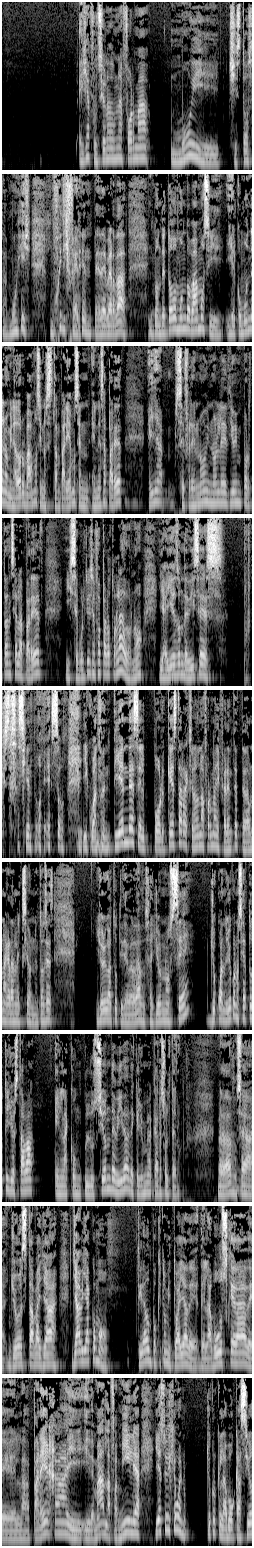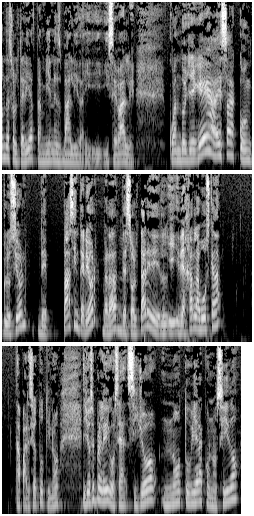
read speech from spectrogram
ella funciona de una forma muy chistosa, muy, muy diferente, de verdad. Donde todo mundo vamos y, el común denominador vamos y nos estamparíamos en, en, esa pared. Ella se frenó y no le dio importancia a la pared y se volvió y se fue para otro lado, ¿no? Y ahí es donde dices, ¿por qué estás haciendo eso? Y cuando entiendes el por qué está reaccionando de una forma diferente, te da una gran lección. Entonces, yo le digo a Tuti, de verdad, o sea, yo no sé, yo cuando yo conocí a Tuti, yo estaba en la conclusión de vida de que yo me iba a quedar soltero, ¿verdad? O sea, yo estaba ya, ya había como tirado un poquito mi toalla de, de la búsqueda de la pareja y, y, demás, la familia, y esto y dije, bueno, yo creo que la vocación de soltería también es válida y, y se vale. Cuando llegué a esa conclusión de paz interior, ¿verdad? De soltar y, y dejar la búsqueda, apareció Tuti, ¿no? Y yo siempre le digo, o sea, si yo no te hubiera conocido,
